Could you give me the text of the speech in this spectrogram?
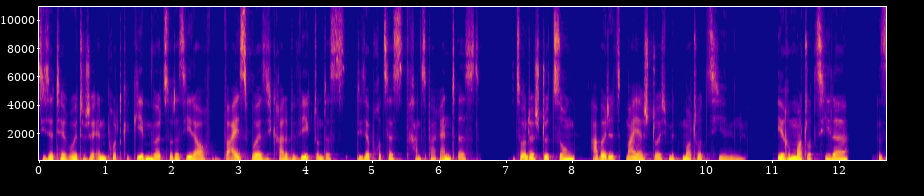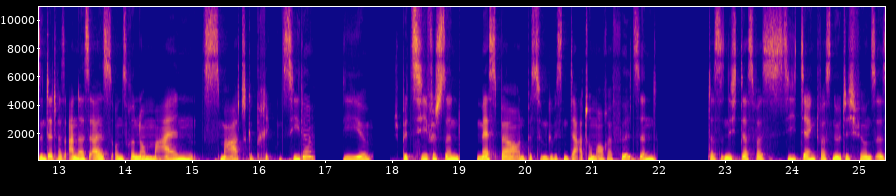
dieser theoretische Input gegeben wird, sodass jeder auch weiß, wo er sich gerade bewegt und dass dieser Prozess transparent ist. Zur Unterstützung arbeitet Maya Storch mit Mottozielen. Ihre Mottoziele sind etwas anders als unsere normalen smart geprägten Ziele, die spezifisch sind, messbar und bis zu einem gewissen Datum auch erfüllt sind. Das ist nicht das, was sie denkt, was nötig für uns ist.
